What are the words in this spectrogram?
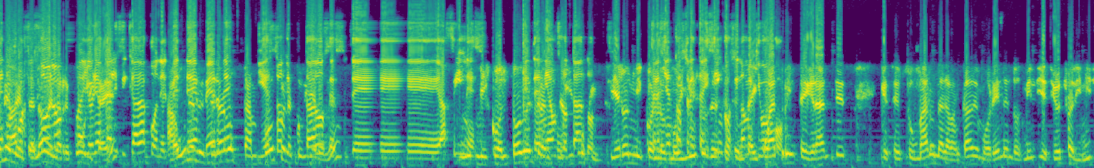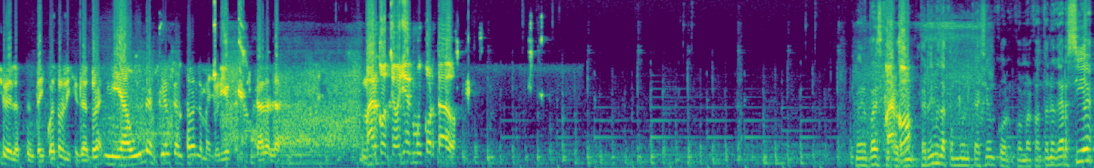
en el Senado de la República. Mayoría ¿eh? calificada con el PT, Verde y estos diputados ¿eh? este, afines. Ni, con todo el transfugismo que hicieron, ni con los movimientos de 64 si integrantes que se sumaron a la bancada de Morena en 2018 al inicio de la 64 legislatura, ni aún así alcanzaban la mayoría calificada. Lara. Marco, te oyes muy cortado. Bueno, parece que perdimos la comunicación con, Marco Antonio García.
